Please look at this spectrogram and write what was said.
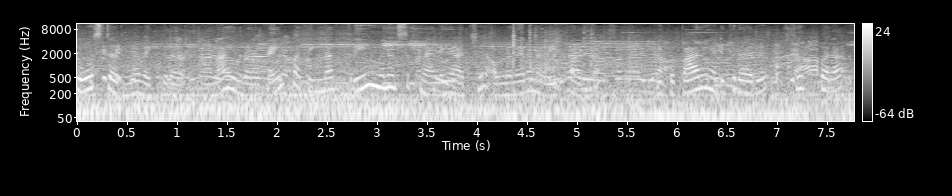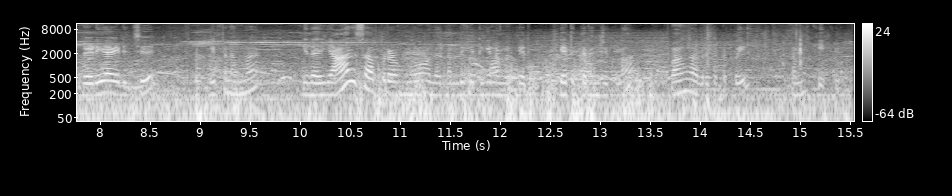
டோஸ்டரில் வைக்கிறாரு. ஆனால் இதனோட டைம் பார்த்தீங்கன்னா த்ரீ மினிட்ஸுக்கு மேலேயே ஆச்சு. அவ்வளோ நேரம் நான் வெயிட் பண்ணேன் இப்போ பாருங்கள் எடுக்கிறாரு. சூப்பராக ரெடி ஆகிடுச்சு இப்போ நம்ம இதை யார் சாப்பிட்றாங்களோ அந்த தம்பிக்கிட்டே நம்ம கேட்டு கேட்டு தெரிஞ்சுக்கலாம். வாங்க அவர்கிட்ட போய் நம்ம கேட்கலாம்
